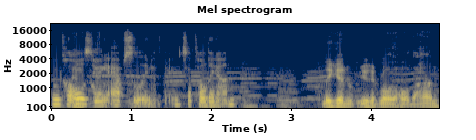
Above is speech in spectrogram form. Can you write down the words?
And Cole's doing absolutely nothing except holding on. You could you could roll to hold on.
